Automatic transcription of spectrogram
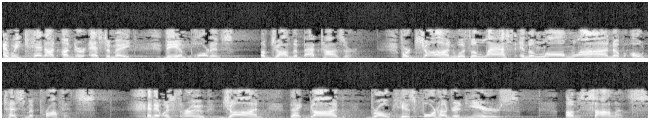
And we cannot underestimate the importance of John the Baptizer. For John was the last in the long line of Old Testament prophets. And it was through John that God broke his 400 years of silence.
